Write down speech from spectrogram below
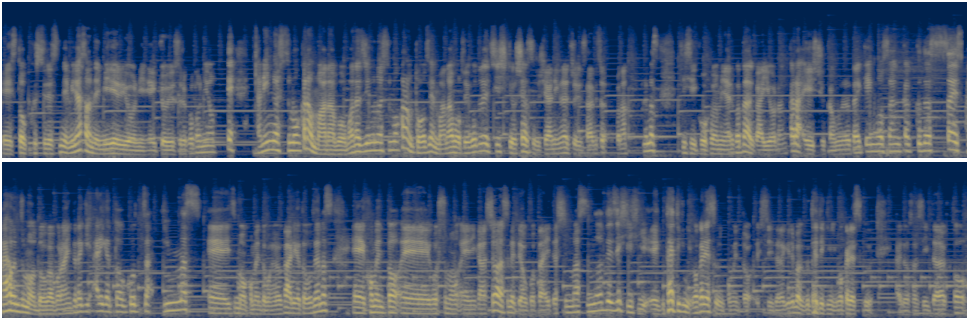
えストックしてですね、皆さんで見れるように、共有することによって、他人の質問からも学ぼう、また自分の質問からも当然学ぼうということで、知識をシェアするシェアリングなというサービスを行っております。ぜひご興味ある方は概要欄から、1週間無料体験ご参加ください。はい、本日も動画をご覧いただきありがとうございます。えー、いつもコメントご評価ありがとうございます。えー、コメント、えー、ご質問、に関しては全てお答えいたしますので、ぜひぜひ、え具体的に分かりやすくコメントしていただければ、具体的に分かりやすく回答させていただこ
